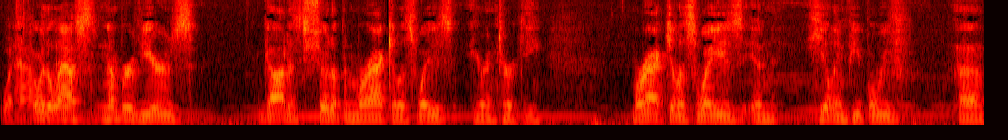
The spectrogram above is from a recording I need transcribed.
what happened. Over the last number of years, God has showed up in miraculous ways here in Turkey miraculous ways in healing people. We've uh,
